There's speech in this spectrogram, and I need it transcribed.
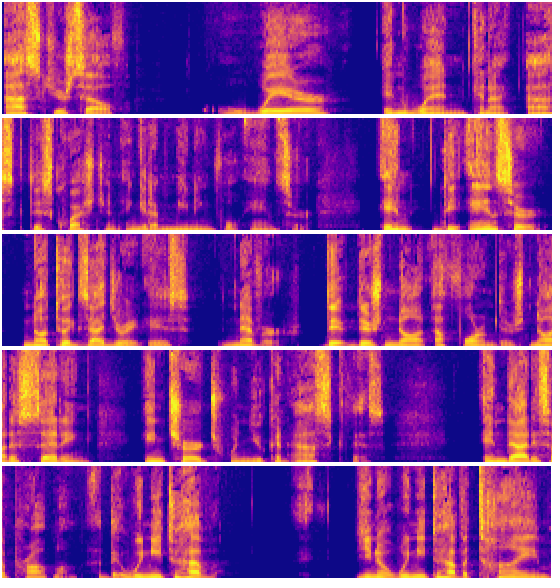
ask yourself, where and when can I ask this question and get a meaningful answer? And the answer, not to exaggerate, is never. There, there's not a forum, there's not a setting in church when you can ask this. And that is a problem. We need to have, you know, we need to have a time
